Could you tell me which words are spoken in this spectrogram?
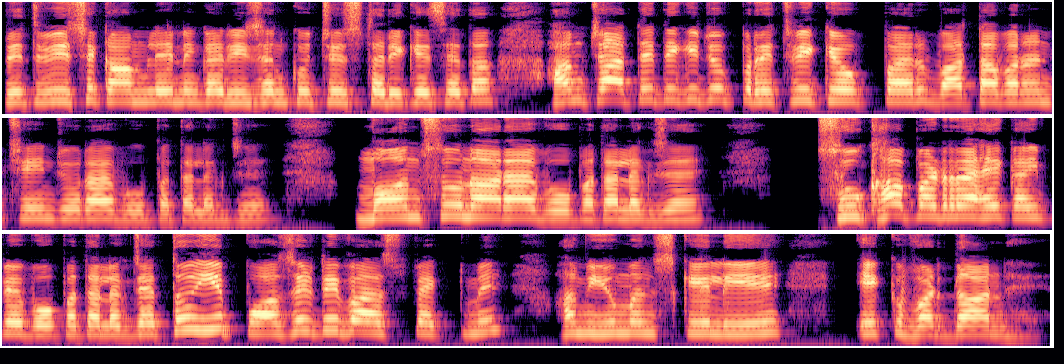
पृथ्वी से काम लेने का रीज़न कुछ इस तरीके से था। हम चाहते थे कि जो पृथ्वी के ऊपर वातावरण चेंज हो रहा है, वो पता लग जाए। मानसून आ रहा है, वो पता लग जाए। सूखा पड़ रहा है कहीं पे, वो पता लग जाए। तो ये पॉजिटिव एस्पेक्ट में हम ह्यूमंस के लिए एक वरदान है,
